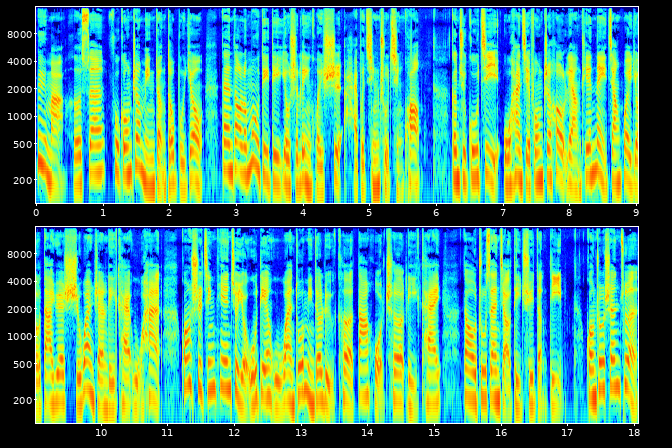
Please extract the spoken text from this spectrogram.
绿码、核酸、复工证明等都不用。但到了目的地又是另一回事，还不清楚情况。根据估计，武汉解封之后两天内将会有大约十万人离开武汉。光是今天就有五点五万多名的旅客搭火车离开，到珠三角地区等地。广州、深圳、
